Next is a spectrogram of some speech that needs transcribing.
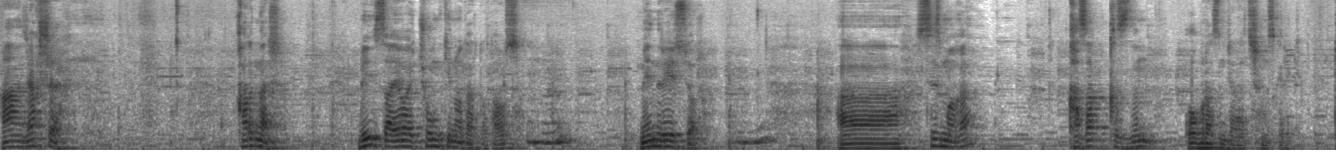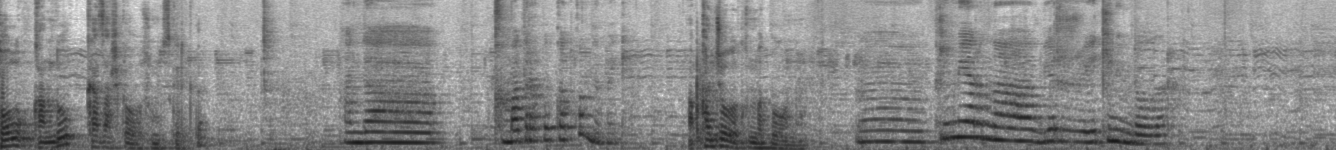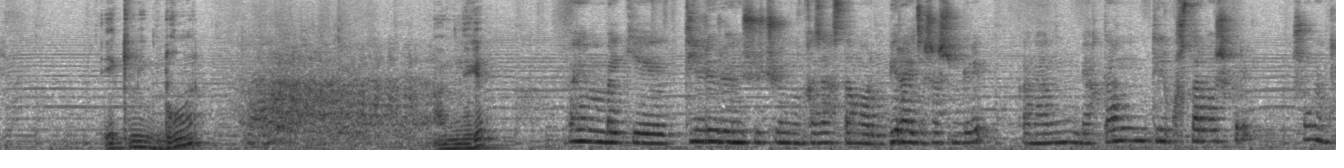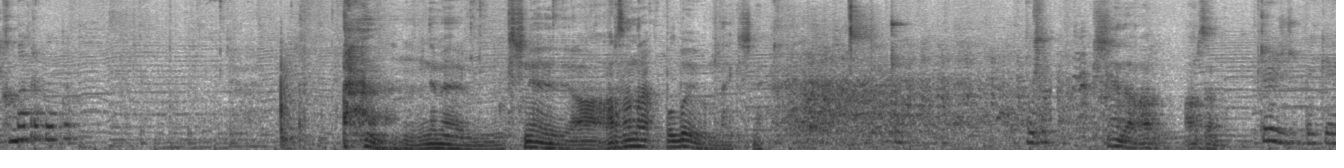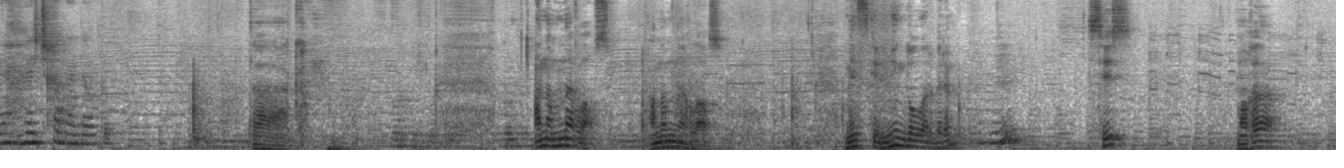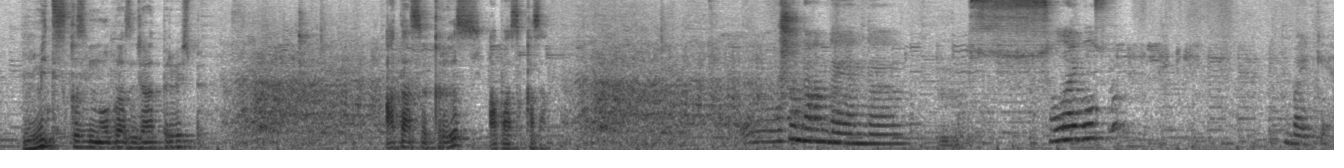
а жақсы. Қарындаш біз аябай чоң киноларды отабыз мен режиссер. Сіз маға қазақ қыздың образын жаратышыңыз керек. Толық қанду казашка болушыңыз керек та. Анда қымбатырақ болып қалады ғой бәке? байке қанша болады қымбат болғаны примерно бір екі доллар эки миң доллар а эми байке тил үйрөнүш үчүн казакстанга барып бир ай жашашым керек анан бияктан тил курстарына барыш керек ошондон кымбатыраак болуп неме кичине арзаныраак болбойбу мындай кичине болду кичине да арзан жок жок байке эч кандай да болбойт так анда мындай кылабыз анда мындай кылабыз мен сизге миң доллар берем сиз мага митис кыздын образын жаратып бербейсизби атасы кыргыз апасы казак ошондо кандай анда солай болсун байке.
